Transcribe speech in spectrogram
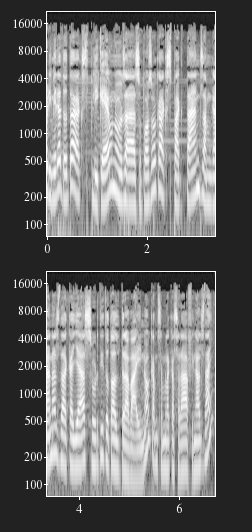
Primer de tot, expliqueu-nos, eh, suposo que expectants amb ganes de que ja surti tot el treball, no? que em sembla que serà a finals d'any?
